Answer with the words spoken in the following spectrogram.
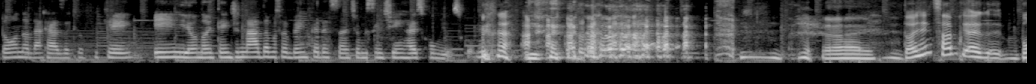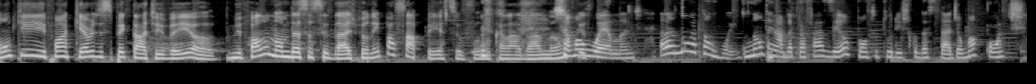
dona da casa que eu fiquei e eu não entendi nada, mas foi bem interessante. Eu me senti em High School Musical. Ai. Então a gente sabe que é bom que foi uma quebra de expectativa aí, ó. Me fala o nome dessa cidade pra eu nem passar perto se eu for no Canadá, não. Chama porque- Welland. Ela não é tão ruim. Não tem nada pra fazer. O ponto turístico da cidade é uma ponte.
